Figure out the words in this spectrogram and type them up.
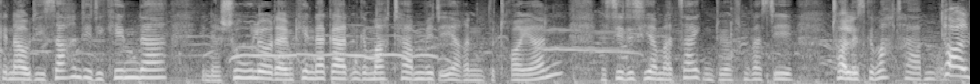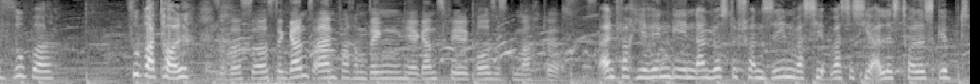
genau die Sachen, die die Kinder in der Schule oder im Kindergarten gemacht haben mit ihren Betreuern, dass sie das hier mal zeigen dürfen, was die Tolles gemacht haben. Toll, super super toll. Also dass aus den ganz einfachen Dingen hier ganz viel Großes gemacht wird. Einfach hier hingehen, dann wirst du schon sehen, was, hier, was es hier alles Tolles gibt.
